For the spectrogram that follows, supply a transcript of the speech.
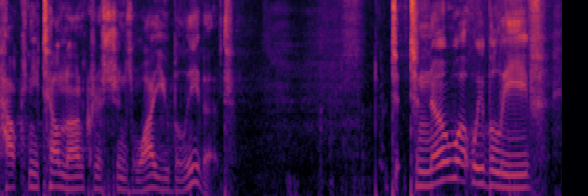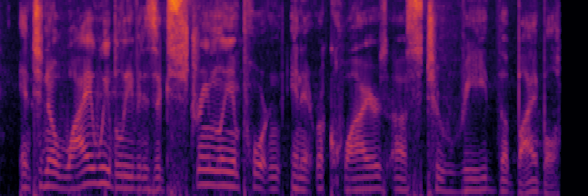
how can you tell non Christians why you believe it? T- to know what we believe and to know why we believe it is extremely important, and it requires us to read the Bible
